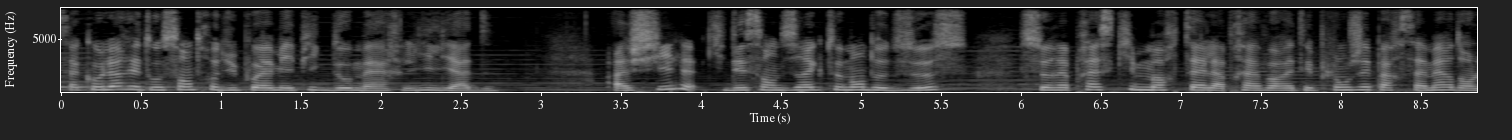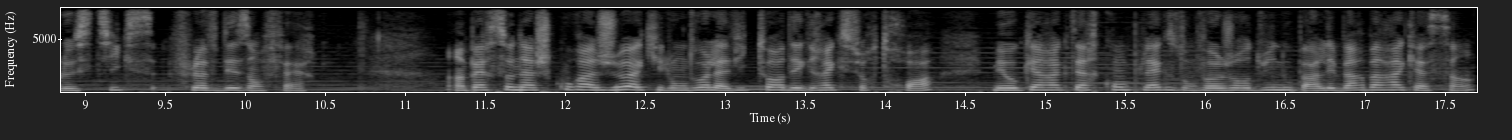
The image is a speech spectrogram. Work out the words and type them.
Sa colère est au centre du poème épique d'Homère, l'Iliade. Achille, qui descend directement de Zeus, serait presque immortel après avoir été plongé par sa mère dans le Styx, fleuve des enfers. Un personnage courageux à qui l'on doit la victoire des Grecs sur Troie, mais au caractère complexe dont va aujourd'hui nous parler Barbara Cassin,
